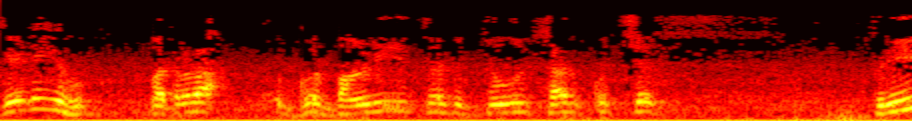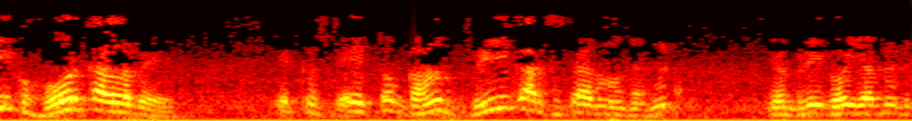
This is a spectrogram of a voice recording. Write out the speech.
ਜਿਹੜੀ ਮਤਲਬ ਗੁਰਬਾਣੀ ਦੇ ਵਿੱਚੋਂ ਸਭ ਕੁਝ ਫਰੀਕ ਹੋਰ ਕਰ ਲਵੇ ਇੱਕ ਸਟੇਜ ਤੋਂ ਗਾਂ ਫਰੀਕ ਅਰਥ ਪੈਦਾ ਹੁੰਦੇ ਨੇ। ਜੇ ਫਰੀਕ ਹੋ ਜਾਂਦੇ ਨੇ।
